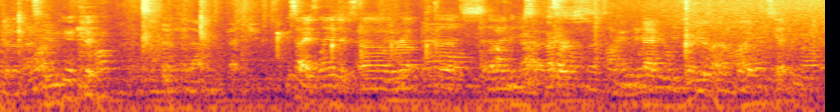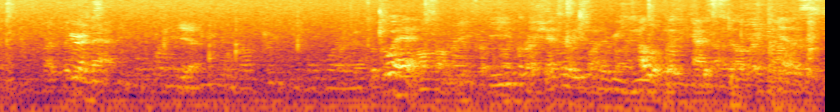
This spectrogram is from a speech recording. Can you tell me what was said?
good at that. Besides, landed. Uh, we're up to seven. You're in that. Yeah. Go ahead. I'll look cast a spell, right? Yes.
